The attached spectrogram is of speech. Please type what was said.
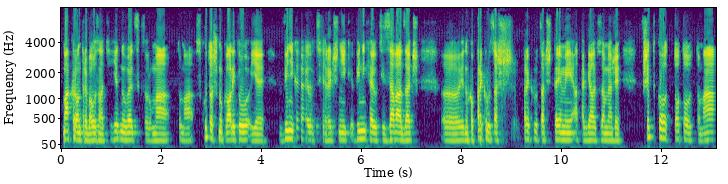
Macron treba uznať jednu vec, ktorú má, to má skutočnú kvalitu, je vynikajúci rečník, vynikajúci zavádzač, jednoducho prekrúcač, prekrúcač témy a tak ďalej. To znamená, že všetko toto to má,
